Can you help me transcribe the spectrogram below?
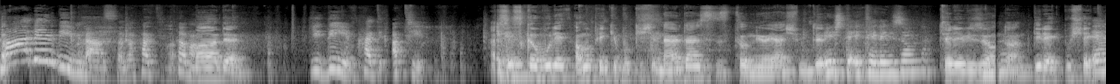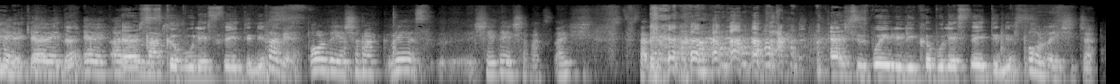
maden diyeyim ben sana. Hadi tamam. Maden. Gideyim hadi atayım. Siz kabul et ama peki bu kişi nereden sizi tanıyor? Yani şimdi E işte e, televizyonda. televizyondan direkt bu şekliyle Evet, geldiler. evet, evet, Eğer aradılar. siz kabul etseydiniz Tabii orada yaşamak ve şeyde yaşamak. Ay sen eğer siz bu evliliği kabul etseydiniz orada yaşayacaktım.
